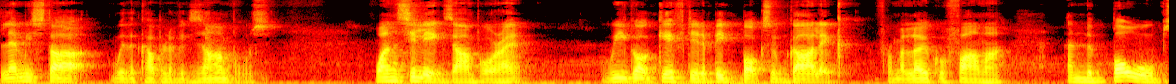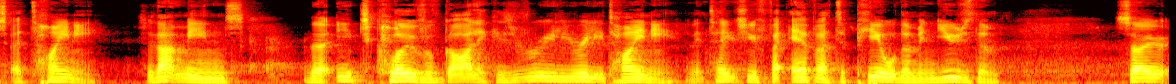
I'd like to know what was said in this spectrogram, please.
Let me start with a couple of examples. One silly example, right? We got gifted a big box of garlic from a local farmer, and the bulbs are tiny. So that means that each clove of garlic is really, really tiny and it takes you forever to peel them and use them. So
